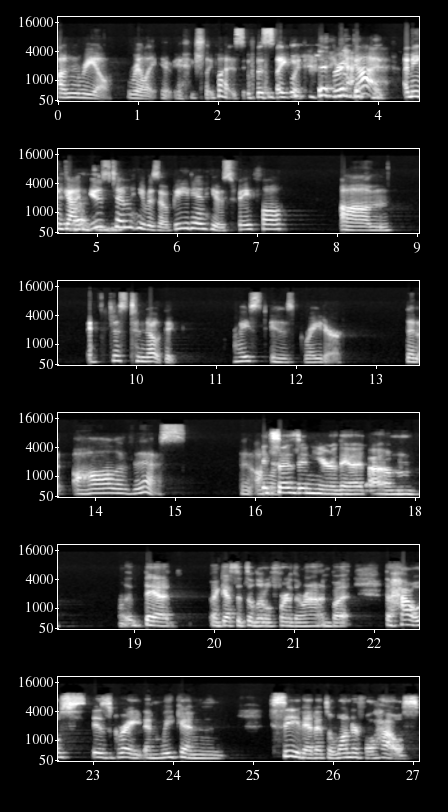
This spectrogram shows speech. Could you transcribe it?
unreal. Really, it actually was. It was like what through Yeah. God. I mean, God used him. He was obedient. He was faithful. Um, it's just to note that Christ is greater than all of this. Than all It says in here that um that I guess it's a little further on, but the house is great and we can see that it's a wonderful house,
